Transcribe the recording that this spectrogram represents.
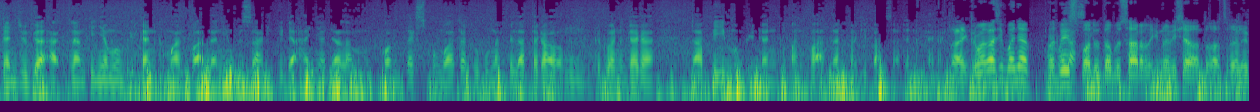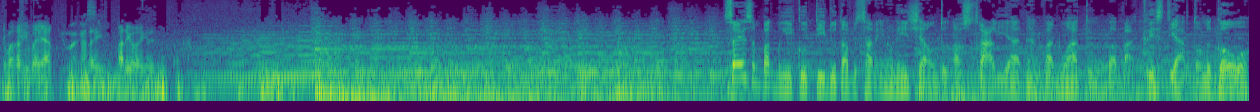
dan juga a- nantinya memberikan kemanfaatan yang besar tidak hanya dalam konteks penguatan hubungan bilateral Hmm. kedua negara, tapi memberikan kemanfaatan bagi bangsa dan negara. Baik, terima kasih banyak Pak Kris, Duta Besar Indonesia untuk Australia. Terima kasih banyak. Terima kasih. Baik, mari Pak Kris. Saya sempat mengikuti Duta Besar Indonesia untuk Australia dan Vanuatu, Bapak Kristiarto Legowo,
